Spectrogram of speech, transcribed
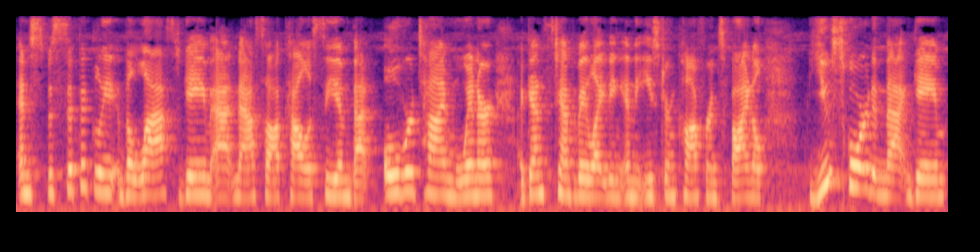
and specifically the last game at Nassau Coliseum, that overtime winner against Tampa Bay Lightning in the Eastern Conference final you scored in that game,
